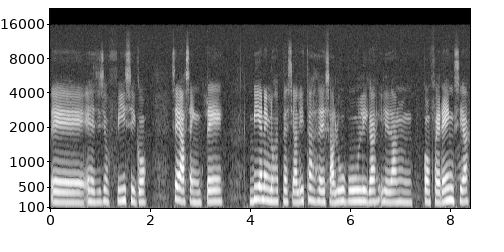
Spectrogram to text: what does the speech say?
de ejercicio físico, se hacen té, vienen los especialistas de salud pública y le dan conferencias,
